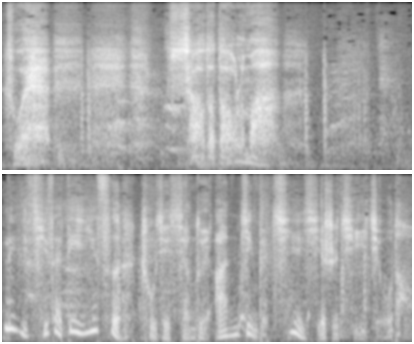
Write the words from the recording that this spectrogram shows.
诸位，找得到了吗？利奇在第一次出现相对安静的间歇时祈求道：“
